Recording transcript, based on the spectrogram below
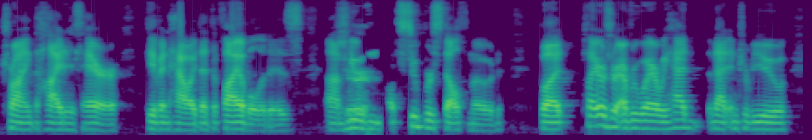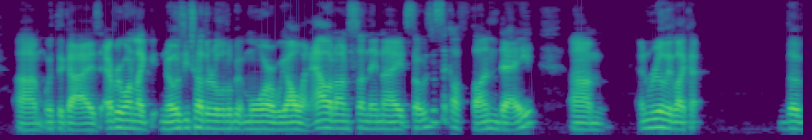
trying to hide his hair, given how identifiable it is. Um, sure. He was in like, super stealth mode. But players are everywhere. We had that interview um, with the guys. Everyone like knows each other a little bit more. We all went out on Sunday night, so it was just like a fun day. Um, and really, like the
